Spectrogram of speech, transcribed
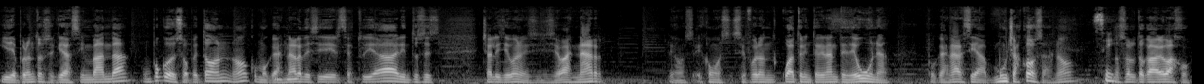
y de pronto se queda sin banda, un poco de sopetón, ¿no? Como que Aznar decide irse a estudiar, y entonces Charlie dice, bueno, si se va Aznar, digamos, es como si se fueron cuatro integrantes de una, porque Aznar hacía muchas cosas, ¿no? Sí. No solo tocaba el bajo.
